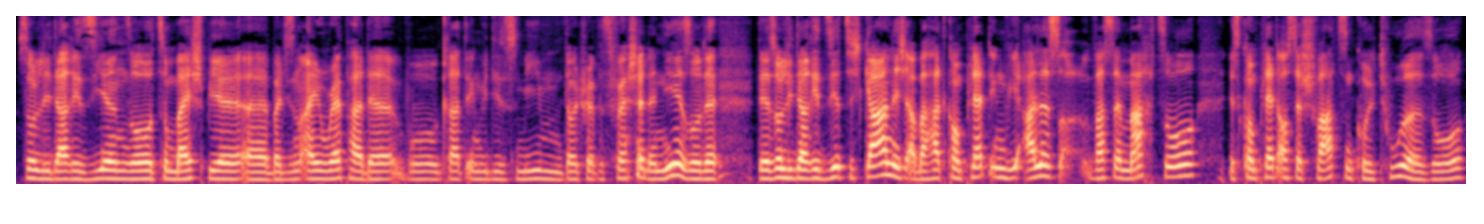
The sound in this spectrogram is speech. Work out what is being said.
solidarisieren, so zum Beispiel äh, bei diesem einen Rapper, der, wo gerade irgendwie dieses Meme, Deutschrap ist fresher denn je, so, der, der solidarisiert sich gar nicht, aber hat komplett irgendwie alles, was er macht, so, ist komplett aus der schwarzen Kultur, so.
